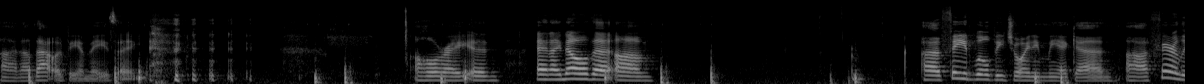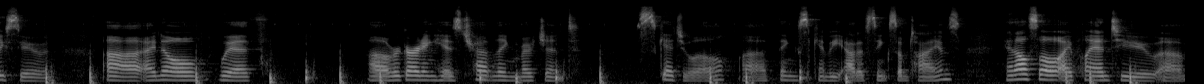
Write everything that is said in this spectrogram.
Uh, now that would be amazing. All right, and and I know that um, uh, Fade will be joining me again uh, fairly soon. Uh, I know with uh, regarding his traveling merchant schedule, uh, things can be out of sync sometimes, and also I plan to um,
